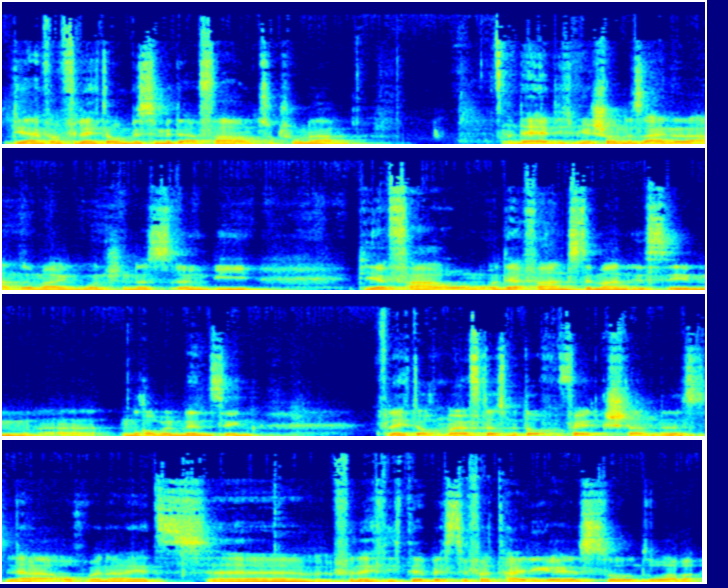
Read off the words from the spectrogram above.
die einfach vielleicht auch ein bisschen mit der Erfahrung zu tun haben. Und da hätte ich mir schon das eine oder andere Mal gewünscht, dass irgendwie die Erfahrung und der erfahrenste Mann ist eben äh, ein Robin Benzing, vielleicht auch mal öfters mit auf dem Feld gestanden ist, ja, auch wenn er jetzt äh, vielleicht nicht der beste Verteidiger ist so und so, aber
